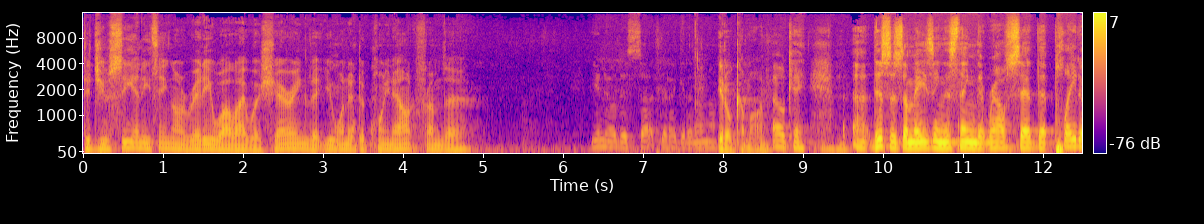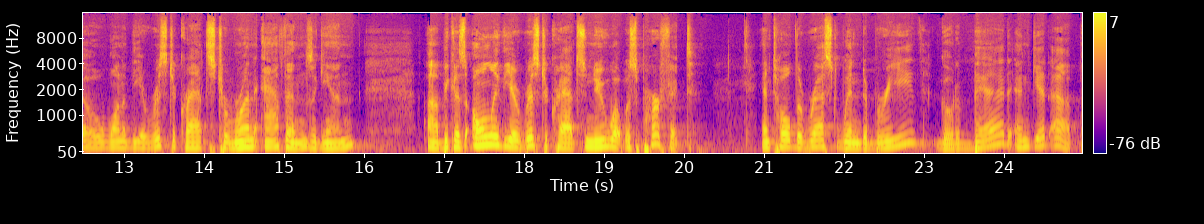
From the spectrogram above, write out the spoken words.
Did you see anything already while I was sharing that you wanted to point out from the you know this, uh, did I get it on? It'll come on. Okay. Uh, this is amazing, this thing that Ralph said that Plato wanted the aristocrats to run Athens again uh, because only the aristocrats knew what was perfect and told the rest when to breathe, go to bed, and get up.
